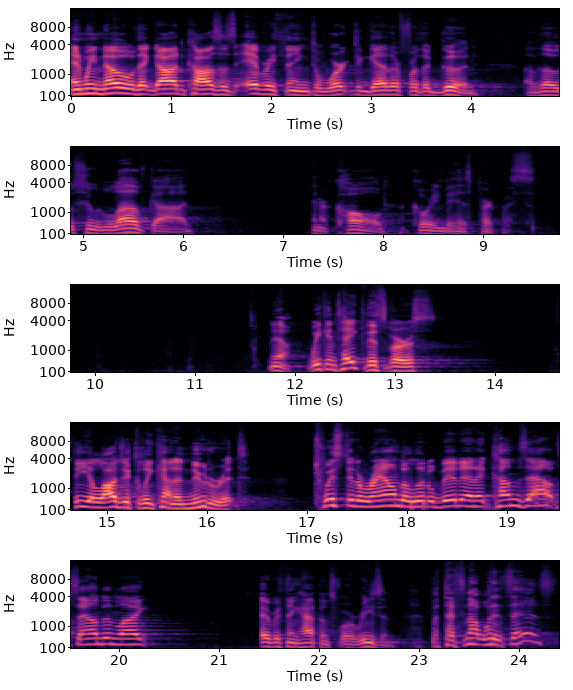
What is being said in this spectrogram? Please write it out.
And we know that God causes everything to work together for the good of those who love God and are called according to his purpose. Now, we can take this verse, theologically kind of neuter it, twist it around a little bit, and it comes out sounding like everything happens for a reason. But that's not what it says.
